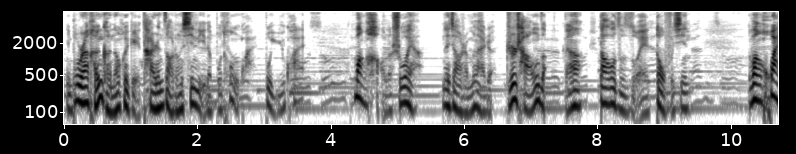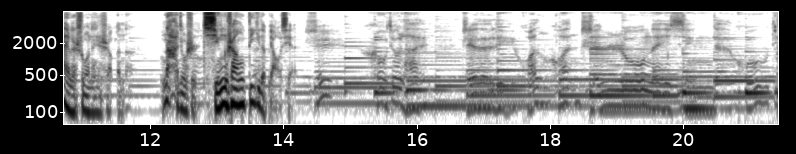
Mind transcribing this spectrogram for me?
你不然很可能会给他人造成心理的不痛快、不愉快。往好了说呀，那叫什么来着？直肠子啊，刀子嘴豆腐心。往坏了说，那是什么呢？那就是情商低的表现。后就来这里缓缓深入内心的蝴蝶。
